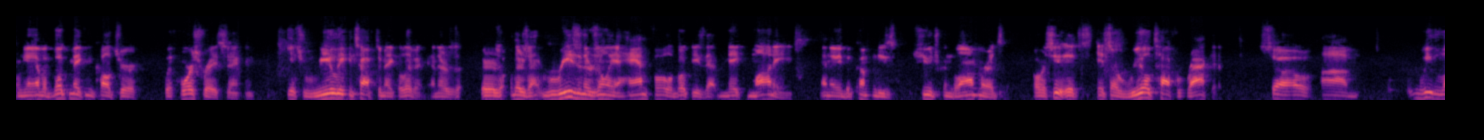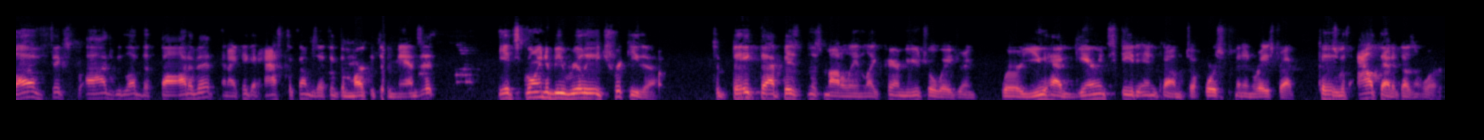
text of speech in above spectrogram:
When you have a bookmaking culture with horse racing, it's really tough to make a living. And there's there's there's a reason there's only a handful of bookies that make money and they become these huge conglomerates overseas. It's it's a real tough racket. So um, we love fixed odds. We love the thought of it, and I think it has to come because I think the market demands it. It's going to be really tricky though to bake that business model in like pari-mutuel wagering, where you have guaranteed income to horsemen and racetrack. Because without that, it doesn't work.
